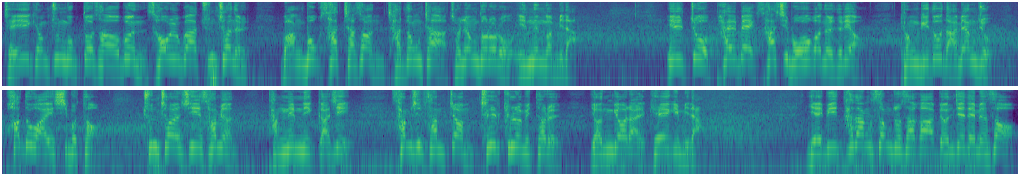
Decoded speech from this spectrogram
제2경춘국도 사업은 서울과 춘천을 왕복 4차선 자동차 전용도로로 잇는 겁니다. 1조 845억 원을 들여 경기도 남양주 화도 IC부터 춘천시 서면 당림리까지 33.7km를 연결할 계획입니다. 예비 타당성 조사가 면제되면서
